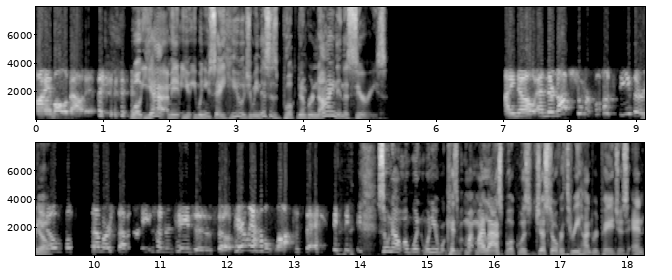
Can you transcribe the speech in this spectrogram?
I am all about it. well, yeah, I mean, you, when you say huge, I mean this is book number nine in the series. I know, and they're not short books either. No. You know, most of them are seven or eight hundred pages. So apparently, I have a lot to say. so now, uh, when, when you're because my, my last book was just over three hundred pages, and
